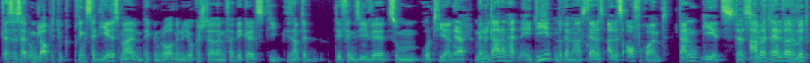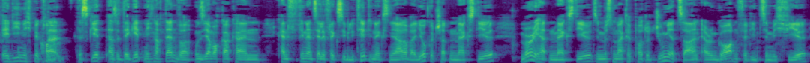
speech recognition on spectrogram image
das ist halt unglaublich. Du bringst halt jedes Mal im Pick and Roll, wenn du Jokic darin verwickelst, die gesamte Defensive zum Rotieren. Ja. Und wenn du da dann halt einen AD hinten drin hast, der das alles aufräumt, dann geht's. Das Aber Denver halt, wird AD nicht bekommen. Nein. Das geht, also der geht nicht nach Denver. Und sie haben auch gar kein, keine finanzielle Flexibilität die nächsten Jahre, weil Jokic hat einen Max-Deal, Murray hat einen Max-Deal, sie müssen Michael Porter Jr. zahlen, Aaron Gordon verdient ziemlich viel.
